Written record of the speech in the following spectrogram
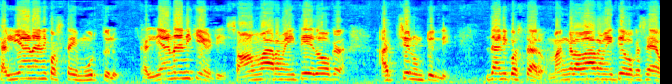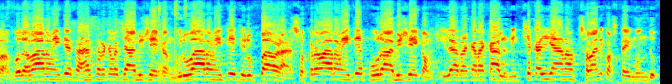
కళ్యాణానికి వస్తాయి మూర్తులు. కళ్యాణానికి ఏమిటి? సోమవారం అయితే ఏదో ఒక అర్చన ఉంటుంది. దానికి వస్తారు. మంగళవారం అయితే ఒక సేవ. బుధవారం అయితే సహస్రకలశాభిషేకం గురువారం అయితే తిరుప్పావడ శుక్రవారం అయితే పూరాభిషేకం. ఇలా రకరకాలు. నిత్య కళ్యాణోత్సవానికి వస్తాయి ముందు.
